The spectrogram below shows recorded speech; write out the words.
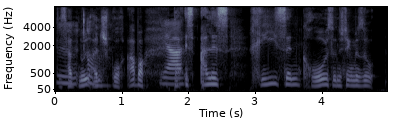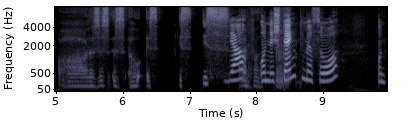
das hat null Anspruch, aber Oh. Ja. da ist alles riesengroß und ich denke mir so, oh, das ist, ist, oh, es, es ist Ja, einfach. und ich denke mir so, und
